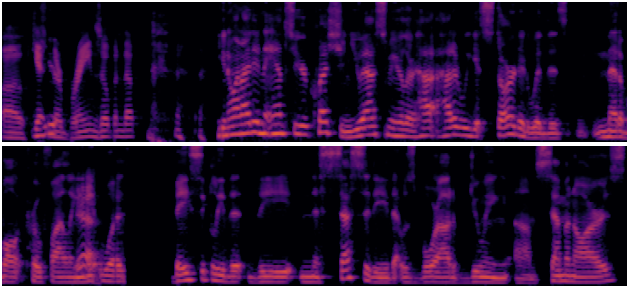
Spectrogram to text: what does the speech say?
uh, getting you, their brains opened up? you know, and I didn't answer your question. You asked me earlier, how, how did we get started with this metabolic profiling? Yeah. And it was basically the, the necessity that was born out of doing um, seminars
